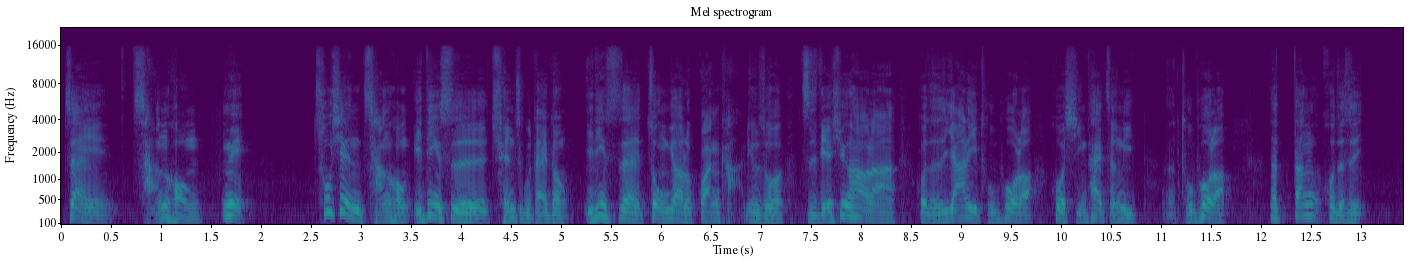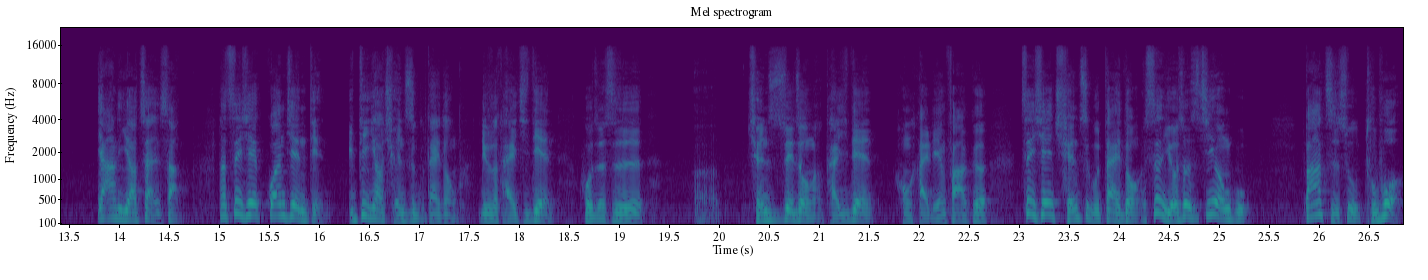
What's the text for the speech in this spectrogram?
在长虹，因为出现长虹，一定是全指股带动，一定是在重要的关卡，例如说止跌讯号啦，或者是压力突破了，或形态整理呃突破了，那当或者是压力要站上，那这些关键点一定要全指股带动嘛，例如说台积电。或者是呃，全值最重了，台积电、红海、联发科这些全指股带动，甚至有时候是金融股，把指数突破、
